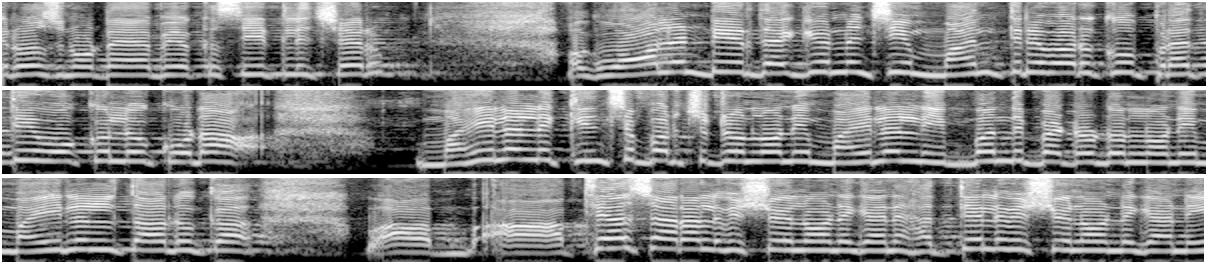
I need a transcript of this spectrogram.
ఈరోజు నూట యాభై ఒక్క సీట్లు ఇచ్చారు? ఒక వాలంటీర్ దగ్గర నుంచి మంత్రి వరకు ప్రతి ఒక్కరు కూడా మహిళల్ని కించపరచడంలోని మహిళల్ని ఇబ్బంది పెట్టడంలోని మహిళల తాలూకా అత్యాచారాల విషయంలోని కానీ హత్యల విషయంలోని కానీ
